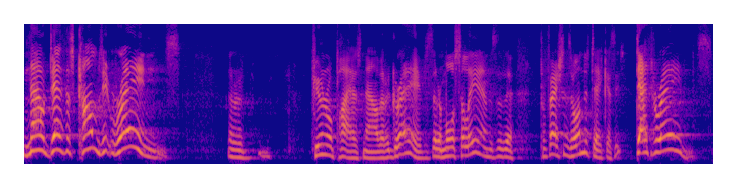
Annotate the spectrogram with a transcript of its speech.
Now death has come, it reigns. There are funeral pyres now, there are graves, there are mausoleums, there are professions of undertakers. It's, death reigns.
